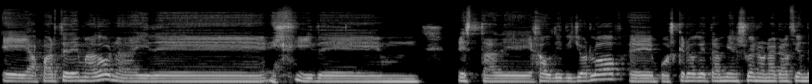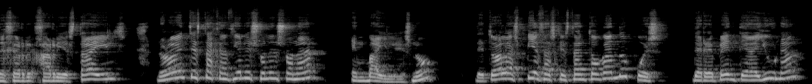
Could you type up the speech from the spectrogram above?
Eh, aparte de Madonna y de, y de mm, esta de How Deep Is Your Love, eh, pues creo que también suena una canción de Harry Styles. Normalmente estas canciones suelen sonar en bailes, ¿no? De todas las piezas que están tocando, pues de repente hay una,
